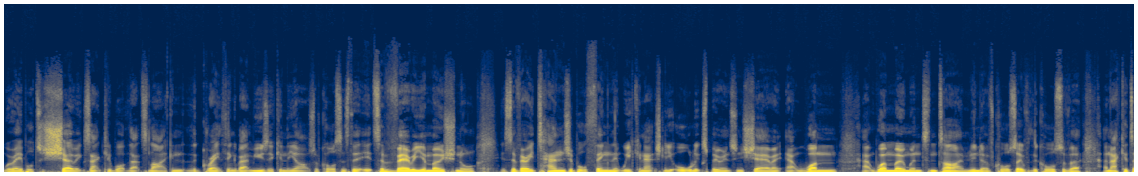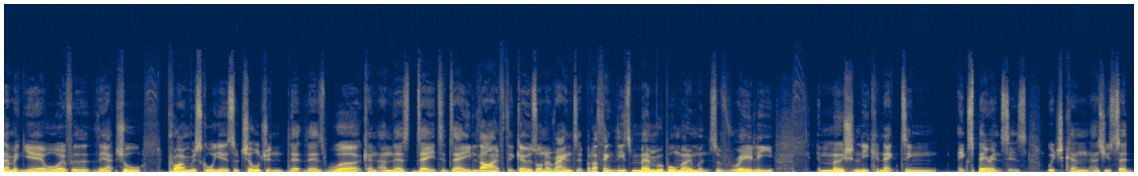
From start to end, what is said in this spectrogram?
we're able to show exactly what that's like. And the great thing about music in the arts, of course, is that it's a very emotional, it's a very tangible thing that we can actually all experience and share at one at one moment in time. You know, of course, over the course of a, an academic year or over the, the actual primary school years of children, that there's work and, and there's day to day life that goes on around it. But I think these memorable moments of really emotionally connecting experiences, which can, as you said,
